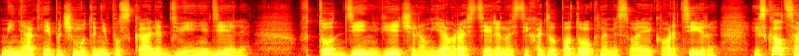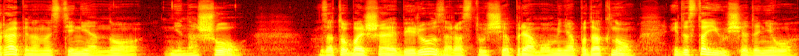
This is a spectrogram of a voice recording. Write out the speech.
Меня к ней почему-то не пускали две недели. В тот день вечером я в растерянности ходил под окнами своей квартиры, искал царапины на стене, но не нашел. Зато большая береза, растущая прямо у меня под окном и достающая до него,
